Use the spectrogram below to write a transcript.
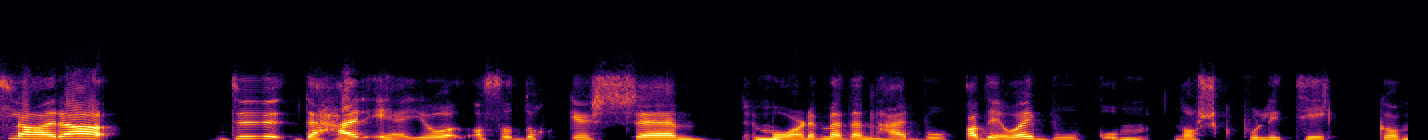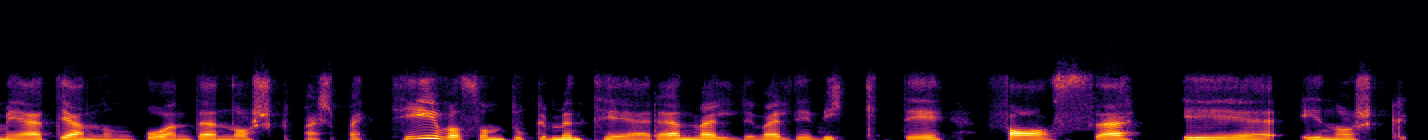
Klara, mm. eh, du, det her er jo altså deres eh, Målet med denne boka det er jo en bok om norsk politikk og med et gjennomgående norsk perspektiv, og som dokumenterer en veldig, veldig viktig fase i, i norsk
